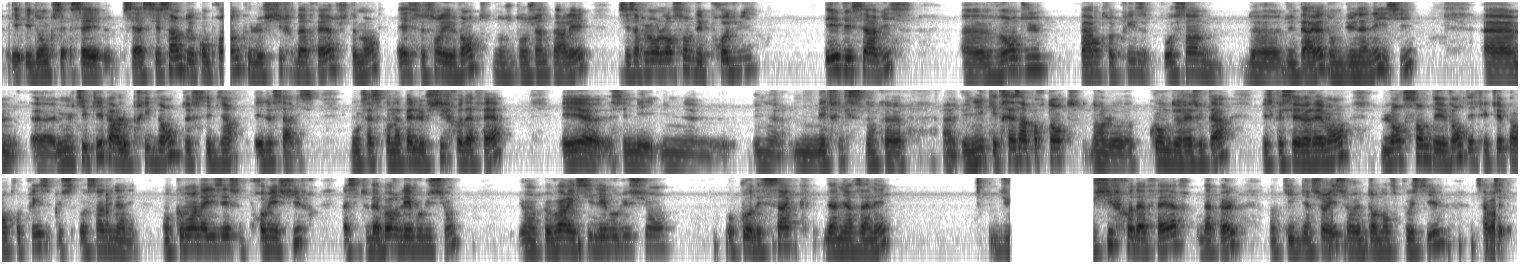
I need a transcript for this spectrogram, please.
Et, donc, c'est assez simple de comprendre que le chiffre d'affaires, justement, et ce sont les ventes dont, je viens de parler. C'est simplement l'ensemble des produits et des services euh, vendus par l'entreprise au sein d'une période, donc d'une année ici, euh, multiplié par le prix de vente de ces biens et de services. Donc, ça, c'est ce qu'on appelle le chiffre d'affaires. Et c'est une, une, une, donc, unique et très importante dans le compte de résultats puisque c'est vraiment l'ensemble des ventes effectuées par l'entreprise au sein d'une année. Donc, comment analyser ce premier chiffre? Bah, C'est tout d'abord l'évolution. Et on peut voir ici l'évolution au cours des cinq dernières années du chiffre d'affaires d'Apple, donc qui est bien sûr ici sur une tendance positive.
